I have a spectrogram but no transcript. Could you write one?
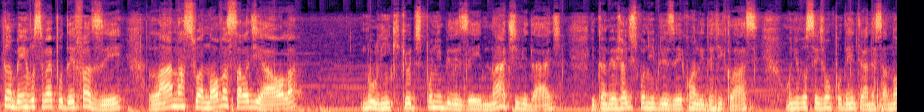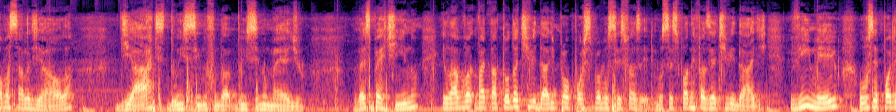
também você vai poder fazer lá na sua nova sala de aula no link que eu disponibilizei na atividade e também eu já disponibilizei com a líder de classe, onde vocês vão poder entrar nessa nova sala de aula de artes do ensino do ensino médio vespertino e lá vai estar toda a atividade proposta para vocês fazerem. Vocês podem fazer atividade via e-mail ou você pode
